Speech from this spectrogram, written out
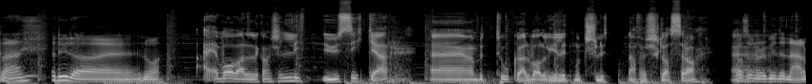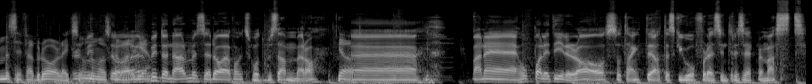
Nei. Er du da, eh, Noah? Jeg var vel kanskje litt usikker. Eh, Jeg tok vel valget litt mot slutten av første klasse. da. Eh, Altså når det begynte å nærme seg februar, liksom, når man skal Det velge? begynte å nærme seg da jeg faktisk måtte bestemme meg. da. Ja. Eh, Men jeg hoppa litt i det, da, og så tenkte jeg at jeg skulle gå for det som interesserte meg mest.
